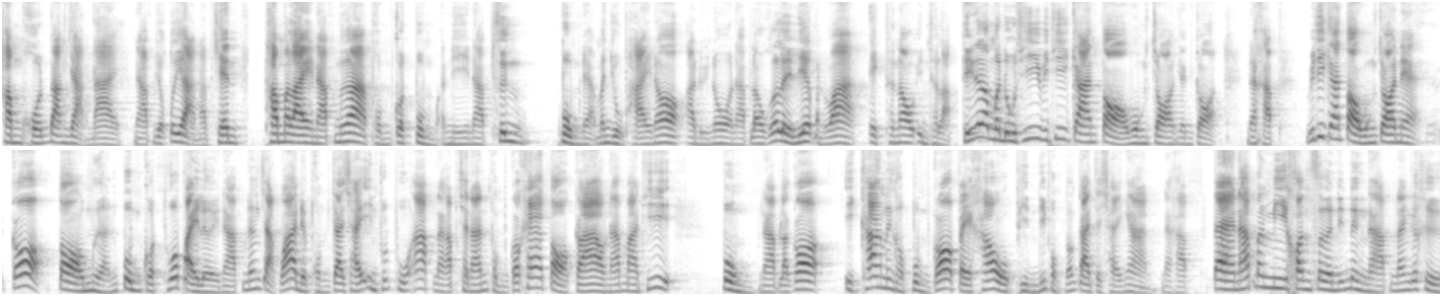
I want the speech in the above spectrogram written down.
คำโค้ดบางอย่างได้นะครับยกตัวอย่างนะครับ เช่นทำอะไรนะครับเมื่อผมกดปุ่มอันนี้นะครับซึ่งปุ่มเนี่ยมันอยู่ภายนอก Arduino นะครับเราก็เลยเรียกมันว่า external interrupt ทีนี้เรามาดูที่วิธีการต่อวงจรกันก่อนนะครับวิธีการต่อวงจรเนี่ยก็ต่อเหมือนปุ่มกดทั่วไปเลยนะครับ เนื่องจากว่าเดี๋ยวผมจะใช้ input pull up นะครับ ฉะนั้นผมก็แค่ต่อกราวนะมาที่ ปุ่มนะครับแล้วก็อีกข้างหนึ่งของปุ่มก็ไปเข้าพินที่ผมต้องการจะใช้งานนะครับ แต่นะครับมันมีคอนเซิร์นนิดนึงนะครับ นั่นก็คือ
